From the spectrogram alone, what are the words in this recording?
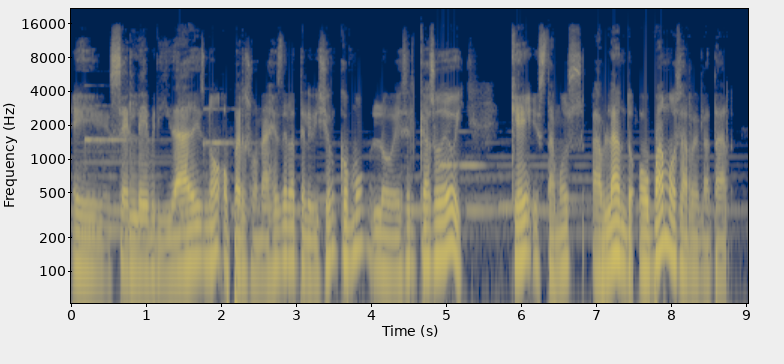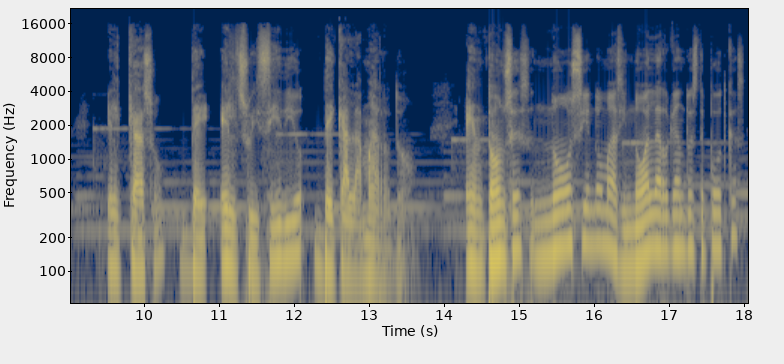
eh, celebridades, ¿no? O personajes de la televisión, como lo es el caso de hoy, que estamos hablando o vamos a relatar el caso de el suicidio de Calamardo. Entonces, no siendo más y no alargando este podcast,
